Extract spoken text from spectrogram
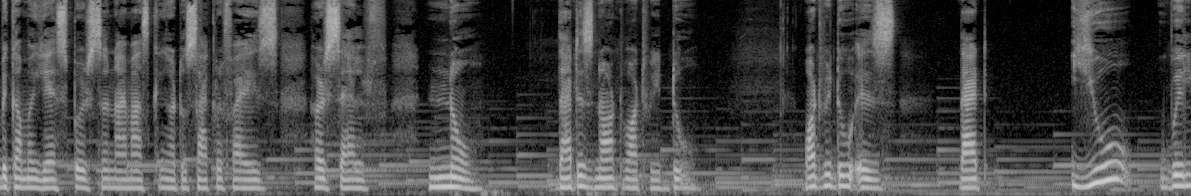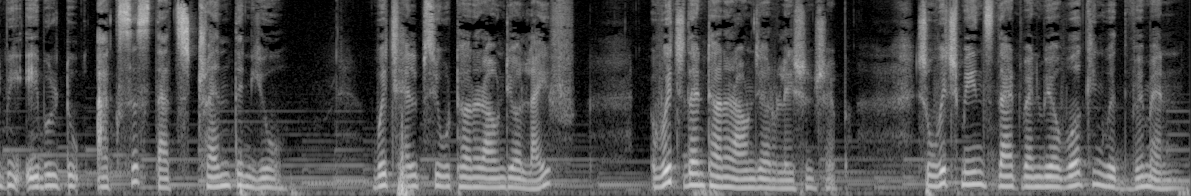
become a yes person, I'm asking her to sacrifice herself. No, that is not what we do. What we do is that you will be able to access that strength in you, which helps you turn around your life, which then turn around your relationship. So, which means that when we are working with women,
